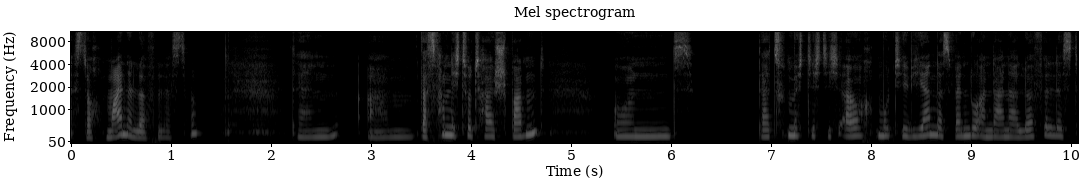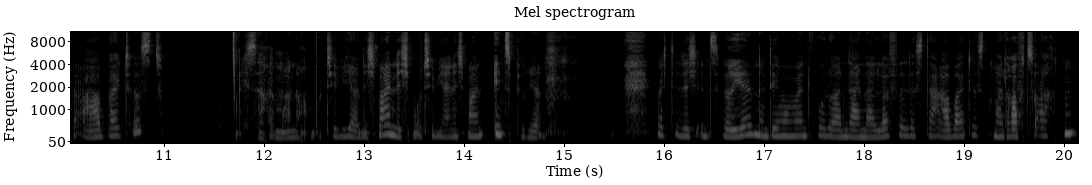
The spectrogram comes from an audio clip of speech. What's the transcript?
Ist doch meine Löffelliste. Denn ähm, das fand ich total spannend und dazu möchte ich dich auch motivieren, dass wenn du an deiner Löffelliste arbeitest, ich sage immer noch motivieren, ich meine nicht motivieren, ich meine inspirieren. Ich möchte dich inspirieren, in dem Moment, wo du an deiner Löffelliste arbeitest, mal darauf zu achten,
